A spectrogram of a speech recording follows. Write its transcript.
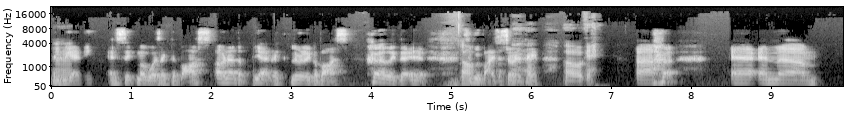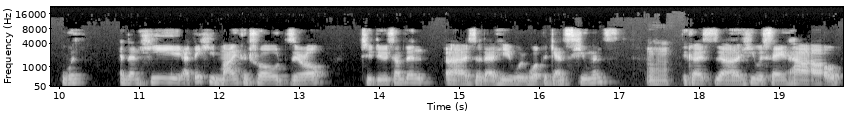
in the Mhm. beginning, and Sigma was like the boss. Oh, not the yeah, like literally the boss, like the uh, Oh. supervisor sort of thing Oh, okay. uh, and, and um, with and then he, I think he mind controlled Zero to do something uh, so that he would work against humans Mm-hmm. because uh, he was saying how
